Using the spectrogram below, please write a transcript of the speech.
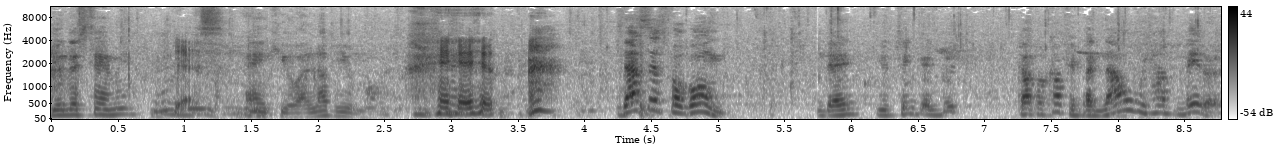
You understand me? Yes. Thank you. I love you more. That's a fogón. Then you drink a good cup of coffee. But now we have mirror,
